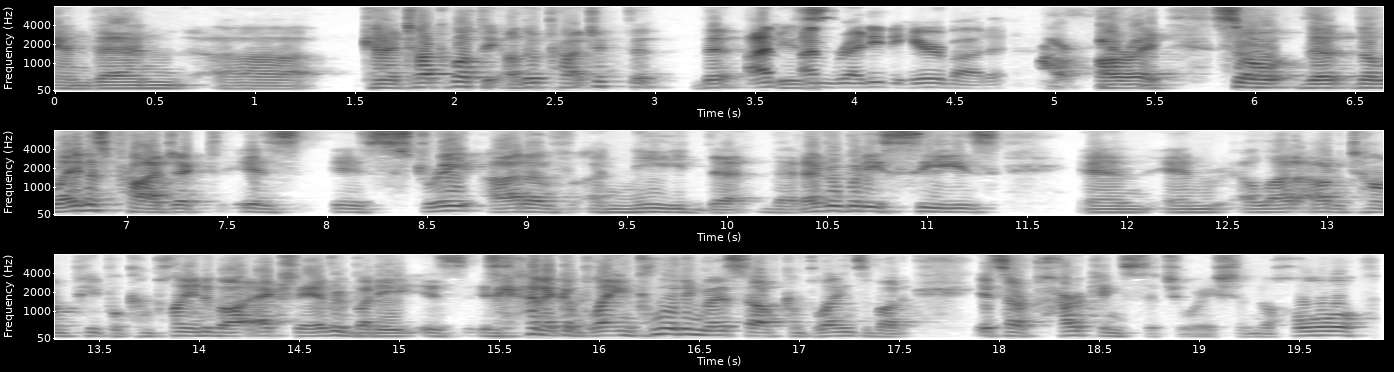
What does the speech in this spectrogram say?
and then. Uh, can I talk about the other project that that I'm, is... I'm ready to hear about it. All right. So the the latest project is is straight out of a need that that everybody sees and and a lot of out of town people complain about. Actually, everybody is is kind of complaining, including myself, complains about it. It's our parking situation. The whole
